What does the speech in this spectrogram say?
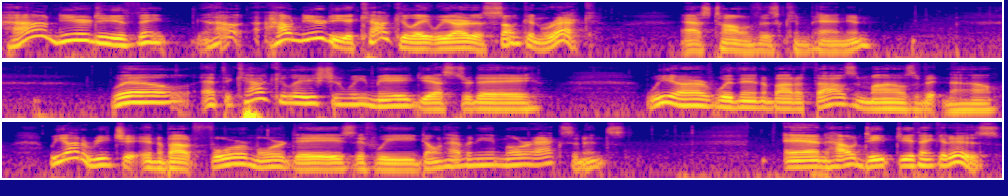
How near do you think how how near do you calculate we are to sunken wreck? asked Tom of his companion. Well, at the calculation we made yesterday, we are within about a thousand miles of it now. We ought to reach it in about four more days if we don't have any more accidents. And how deep do you think it is?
